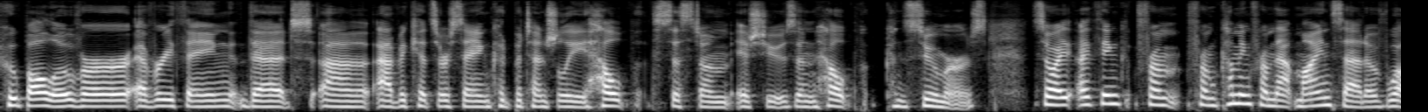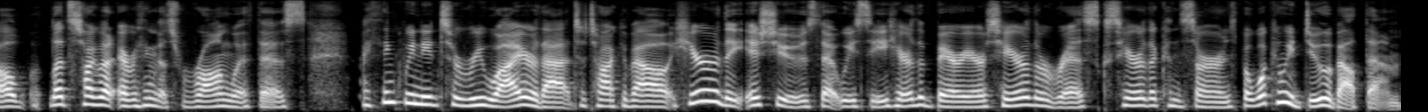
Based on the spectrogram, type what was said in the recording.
poop all over everything that uh, advocates are saying could potentially help system issues and help consumers. So I, I, think from from coming from that mindset of well, let's talk about everything that's wrong with this. I think we need to rewire that to talk about here are the issues that we see, here are the barriers, here are the risks, here are the concerns, but what can we do about them?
